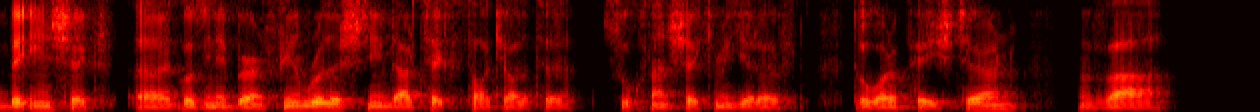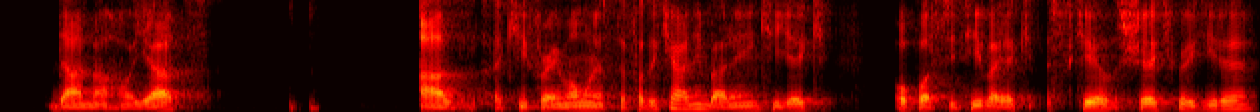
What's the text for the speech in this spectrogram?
به این شکل گزینه burn film رو داشتیم. در text ها که حالت سوختن شکل می‌گرفت دوباره page turn و در نهایت از keyframe امون استفاده کردیم برای اینکه یک opacity و یک scale شکل بگیره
